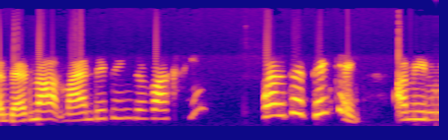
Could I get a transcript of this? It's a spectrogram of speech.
and they're not mandating the vaccine. What are they thinking? I mean,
